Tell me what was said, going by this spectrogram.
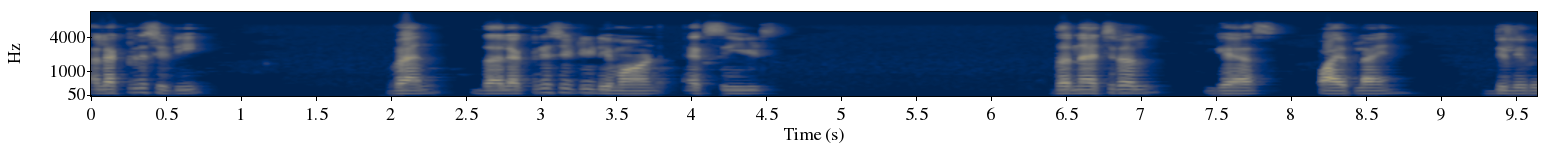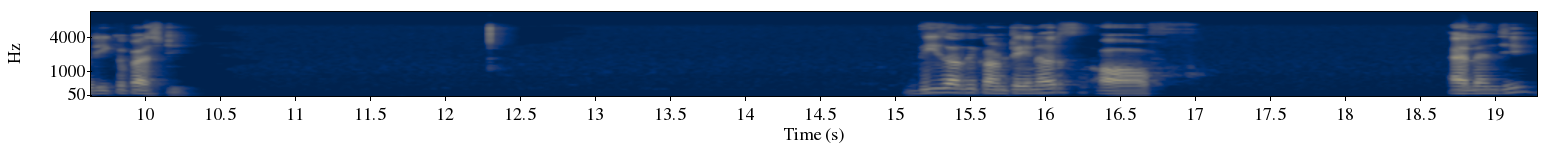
electricity when the electricity demand exceeds the natural gas pipeline delivery capacity. These are the containers of LNG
